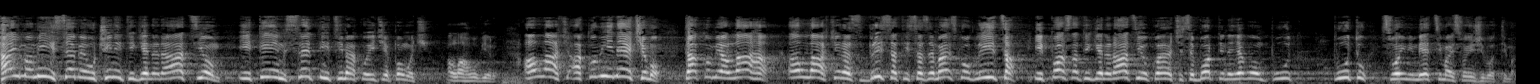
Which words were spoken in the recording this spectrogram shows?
Hajmo mi sebe učiniti generacijom i tim sretnicima koji će pomoći Allahu vjeru. Allah će, ako mi nećemo, tako mi Allaha, Allah će nas brisati sa zemaljskog lica i poslati generaciju koja će se boriti na njegovom put, putu svojim imecima i svojim životima.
